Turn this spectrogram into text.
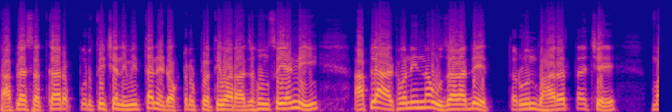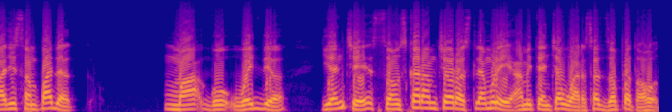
आपल्या सत्कार पूर्तीच्या निमित्ताने डॉक्टर प्रतिभा राजहंस यांनी आपल्या आठवणींना उजाळा देत तरुण भारताचे माजी संपादक मा गो वैद्य यांचे संस्कार आमच्यावर असल्यामुळे आम्ही त्यांच्या वारसा जपत आहोत.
